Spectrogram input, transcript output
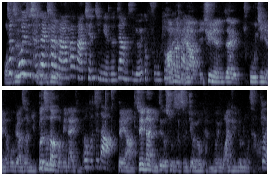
我这们不会是猜猜看啊？他拿前几年的这样子有一个幅度好，那你看啊，你去年在估今年的目标的时候，你不知道 COVID 1 9我不知道。对呀、所以那你这个数字是不是就有可能会完全就落差？对，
